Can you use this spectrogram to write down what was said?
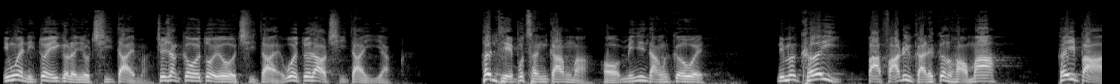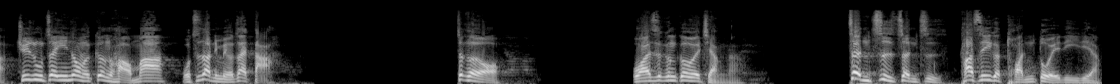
因为你对一个人有期待嘛，就像各位队友有期待，我也对他有期待一样。恨铁不成钢嘛。哦，民进党的各位，你们可以把法律改得更好吗？可以把居住正义弄得更好吗？我知道你们有在打这个哦。我还是跟各位讲啊，政治政治，它是一个团队力量。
